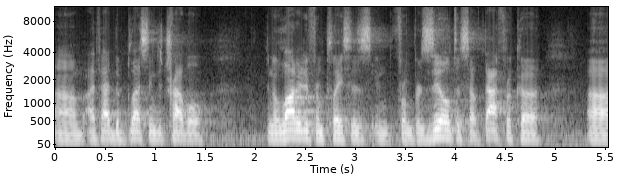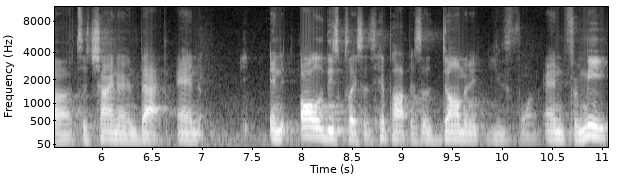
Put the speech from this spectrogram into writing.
Um, I've had the blessing to travel in a lot of different places, in, from Brazil to South Africa uh, to China and back. And in all of these places, hip hop is a dominant youth form. And for me,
